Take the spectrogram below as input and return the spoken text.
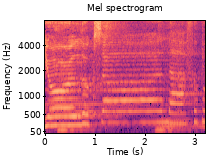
Your looks are laughable,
